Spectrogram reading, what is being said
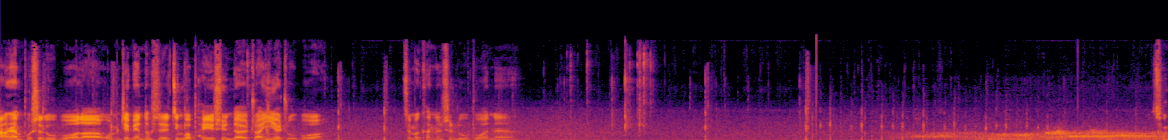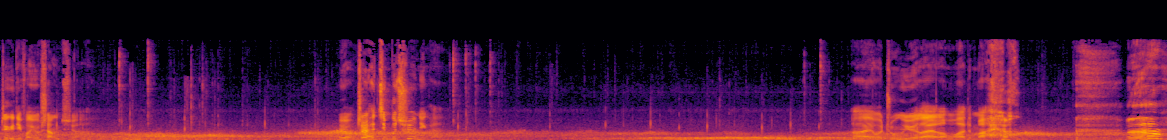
当然不是录播了，我们这边都是经过培训的专业主播，怎么可能是录播呢？从这个地方又上去啊！哎呦，这还进不去，你看。哎，我终于来了，我的妈呀！啊，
